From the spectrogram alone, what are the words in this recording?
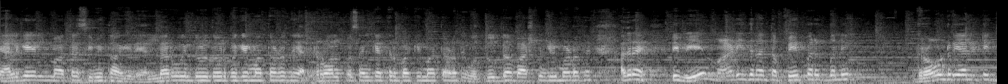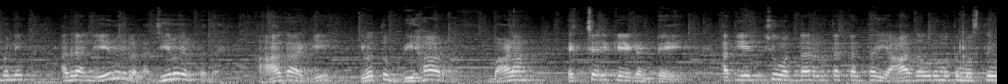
ನೆಲಗೆಯಲ್ಲಿ ಮಾತ್ರ ಸೀಮಿತ ಆಗಿದೆ. ಎಲ್ಲರೂ ಹಿಂದುಳಿದವ್ರ ಬಗ್ಗೆ ಮಾತಾಡೋದು, ಎಲ್ಲರೂ ಅಲ್ಪಸಂಖ್ಯಾತರ ಬಗ್ಗೆ ಮಾತಾಡೋದು, ಉದ್ದುದ್ದ ಭಾಷಣಗಳು ಮಾಡೋದೆ. ಆದರೆ ನೀವೇನು ಮಾಡಿದ್ದೀರ ಅಂತ ಪೇಪರ್ಗೆ ಬನ್ನಿ ಗ್ರೌಂಡ್ ರಿಯಾಲಿಟಿಗೆ ಬನ್ನಿ, ಆದರೆ ಅಲ್ಲಿ ಏನೂ ಇರಲ್ಲ ಜೀರೋ ಇರ್ತದೆ. ಹಾಗಾಗಿ ಇವತ್ತು ಬಿಹಾರ್ ಭಾಳ ಎಚ್ಚರಿಕೆ ಗಂಟೆ. ಅತಿ ಹೆಚ್ಚು ಒದ್ದಾರಿರ್ತಕ್ಕಂಥ ಯಾದವರು ಮತ್ತು ಮುಸ್ಲಿಂ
